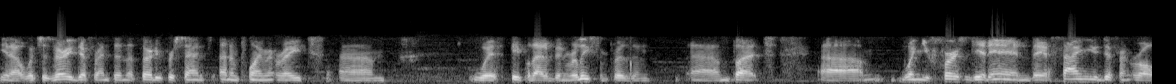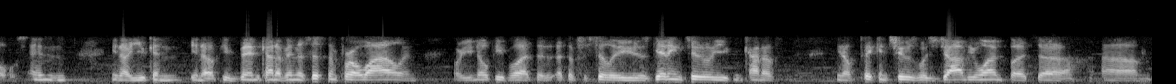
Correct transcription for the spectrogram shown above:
you know, which is very different than the 30% unemployment rate um, with people that have been released from prison. Um, but um, when you first get in, they assign you different roles, and you know you can you know if you've been kind of in the system for a while and or you know people at the at the facility you're just getting to, you can kind of you know pick and choose which job you want. But uh, um,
